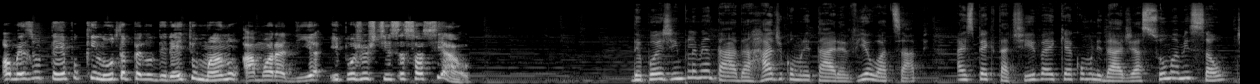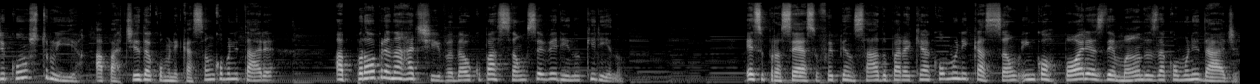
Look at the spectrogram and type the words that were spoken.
ao mesmo tempo que luta pelo direito humano à moradia e por justiça social. Depois de implementada a rádio comunitária via WhatsApp, a expectativa é que a comunidade assuma a missão de construir, a partir da comunicação comunitária, a própria narrativa da ocupação Severino Quirino. Esse processo foi pensado para que a comunicação incorpore as demandas da comunidade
